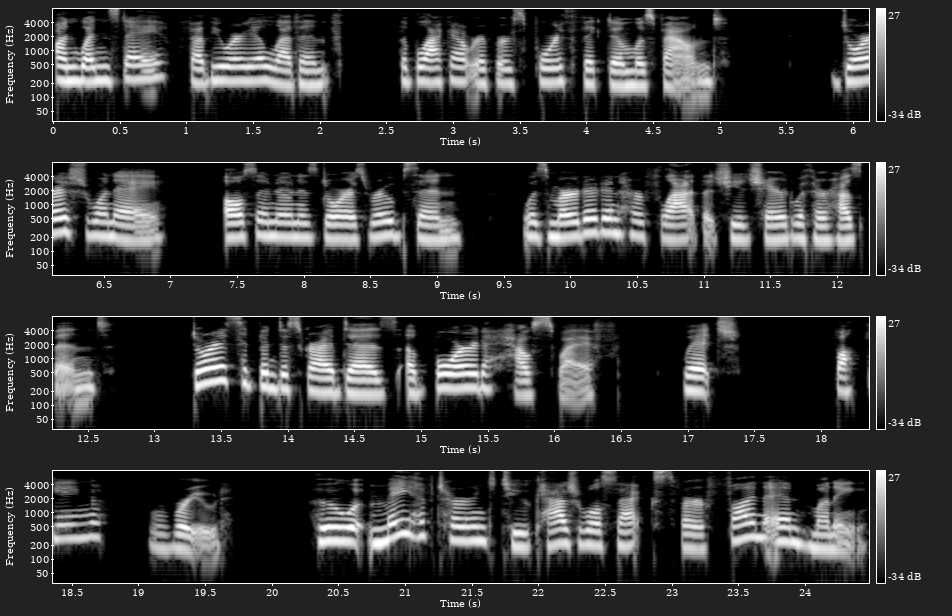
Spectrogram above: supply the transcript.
On Wednesday, February 11th, the Blackout Ripper's fourth victim was found. Doris Jouannet, also known as Doris Robson, was murdered in her flat that she had shared with her husband. Doris had been described as a bored housewife which fucking rude, who may have turned to casual sex for fun and money.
